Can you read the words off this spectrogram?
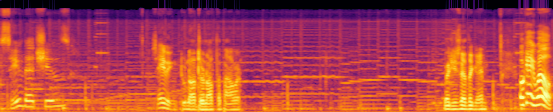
save that shiz. Saving. Do not turn off the power. Save the game? Okay, well,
